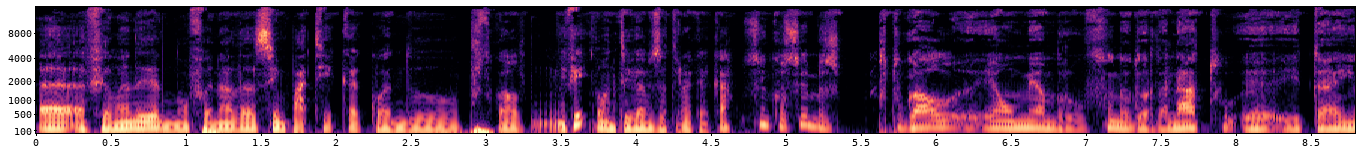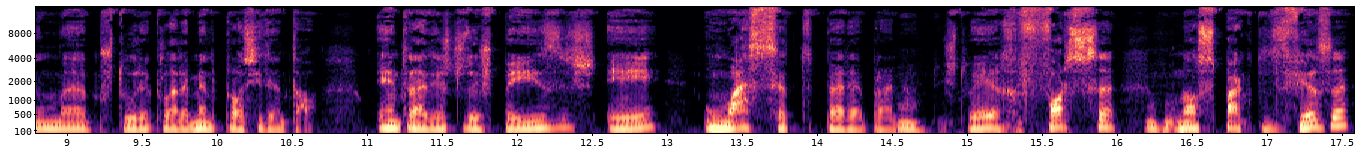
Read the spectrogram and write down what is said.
a, a Finlândia não foi nada simpática quando Portugal, enfim, quando tivemos a Troika cá. Sim, com mas Portugal é um membro fundador da NATO eh, e tem uma postura claramente pró-ocidental. A entrada destes dois países é um asset para, para a NATO, hum. isto é, reforça uhum. o nosso pacto de defesa.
